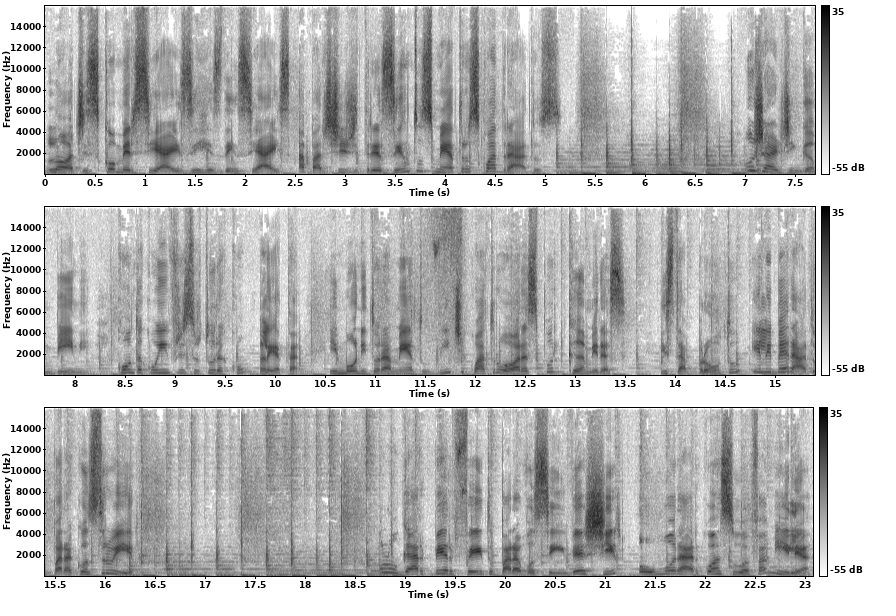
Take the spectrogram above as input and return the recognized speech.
Lotes comerciais e residenciais a partir de 300 metros quadrados. O Jardim Gambini conta com infraestrutura completa e monitoramento 24 horas por câmeras. Está pronto e liberado para construir. O lugar perfeito para você investir ou morar com a sua família.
